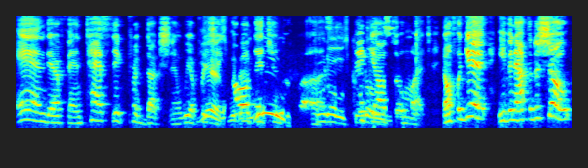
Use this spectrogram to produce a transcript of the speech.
and their fantastic production. We appreciate yes, all that, that you do for us. Kudos, kudos. Thank y'all so much. Don't forget, even after the show,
